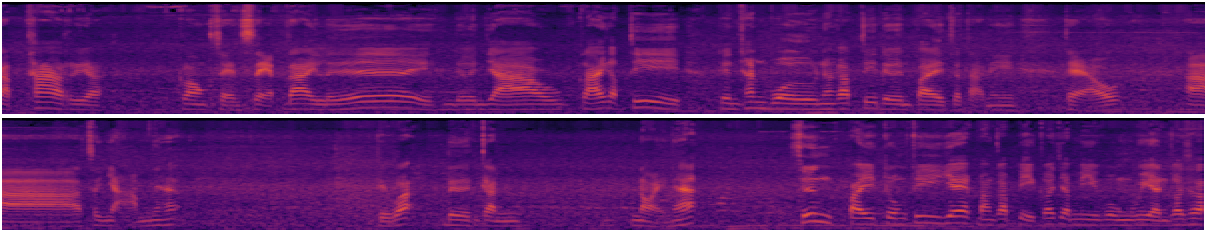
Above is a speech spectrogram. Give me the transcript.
กับท่าเรือคลองแสนแสบได้เลย เดินยาวคล้ายกับที่เดนทันเวิลด์นะครับ ที่เดินไปสถานีแถวาสยามนะฮะถือว่าเดินกันหน่อยนะฮะ ซึ่งไปตรงที่แยกบางกะปิก็จะมีวงเวียนก็จะ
